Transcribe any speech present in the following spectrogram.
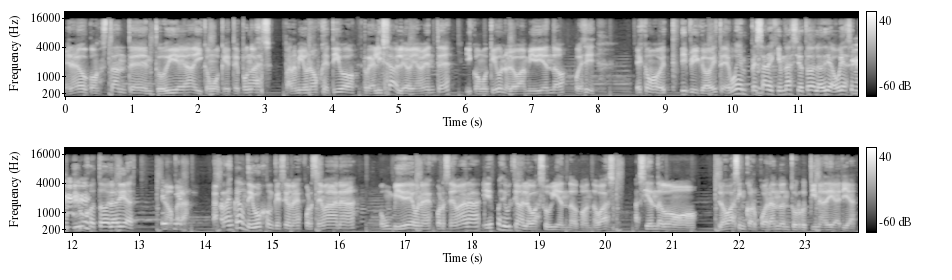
en algo constante en tu día y como que te pongas para mí un objetivo realizable, obviamente, y como que uno lo va midiendo, porque sí, es como típico, ¿viste? Voy a empezar el gimnasio todos los días, voy a hacer un dibujo todos los días. No, para. Arranca un dibujo aunque sea una vez por semana, o un video una vez por semana, y después de última lo vas subiendo cuando vas haciendo como lo vas incorporando en tu rutina diaria.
